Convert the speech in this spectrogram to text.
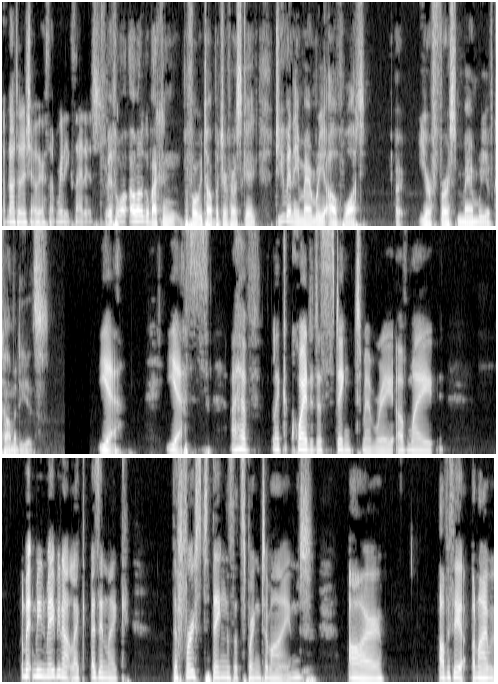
I've not done a show here, so I'm really excited. If I want to go back and before we talk about your first gig, do you have any memory of what uh, your first memory of comedy is? Yeah. Yes. I have like quite a distinct memory of my I mean maybe not like as in like the first things that spring to mind are obviously when I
